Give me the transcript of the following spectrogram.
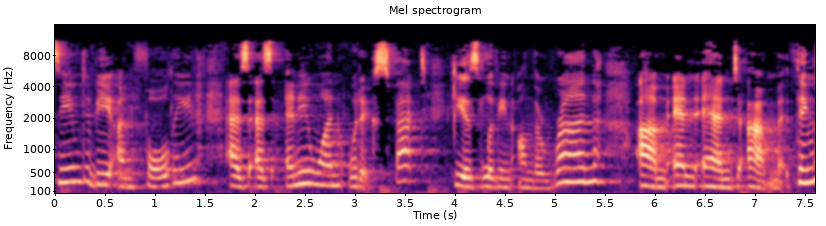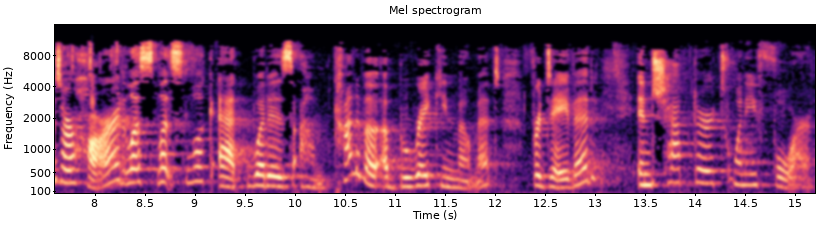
seem to be unfolding as, as anyone would expect. He is living on the run, um, and, and um, things are hard. Let's, let's look at what is um, kind of a, a breaking moment for David in chapter 24.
